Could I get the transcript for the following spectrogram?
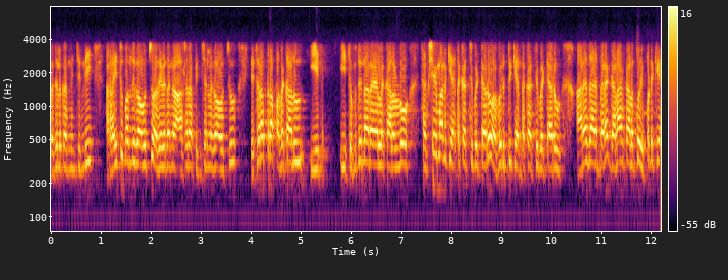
ప్రజలకు అందించింది? రైతు బంధు కావచ్చు అదేవిధంగా ఆసరా పింఛన్లు కావచ్చు ఇతరత్ర పథకాలు ఈ ఈ తొమ్మిదిన్నర ఏళ్ళ కాలంలో సంక్షేమానికి ఎంత ఖర్చు పెట్టారు అభివృద్ధికి ఎంత ఖర్చు పెట్టారు అనే దానిపైన గణాంకాలతో ఇప్పటికే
